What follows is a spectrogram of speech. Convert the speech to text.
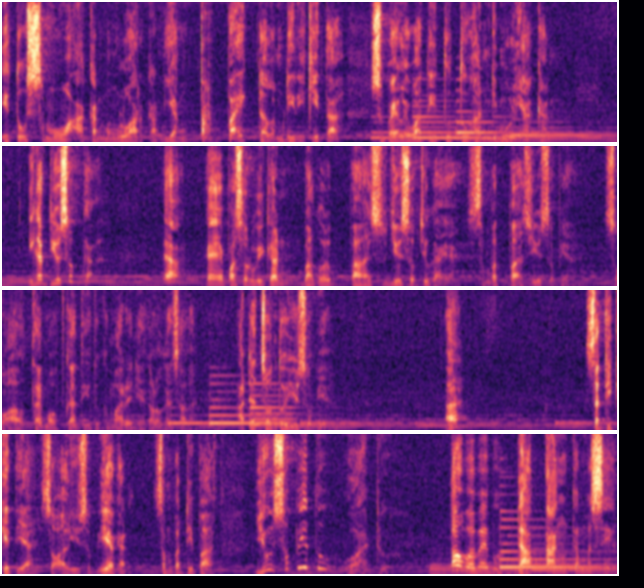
Itu semua akan mengeluarkan yang terbaik dalam diri kita. Supaya lewat itu Tuhan dimuliakan. Ingat Yusuf gak? Ya, kayak Pastor Wigan bahas Yusuf juga ya. Sempat bahas Yusuf ya. Soal time of God itu kemarin ya kalau gak salah. Ada contoh Yusuf ya. Hah? Sedikit ya soal Yusuf. Iya kan? Sempat dibahas. Yusuf itu, waduh. Tahu Bapak Ibu, datang ke Mesir.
